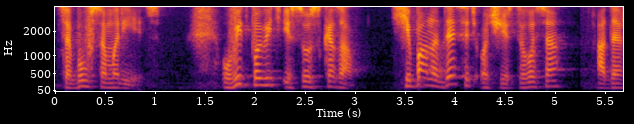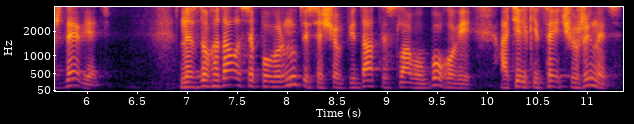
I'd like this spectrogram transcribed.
Це був самарієць. У відповідь Ісус сказав: Хіба не десять очистилося, а де ж дев'ять? Не здогадалося повернутися, щоб віддати славу Богові, а тільки цей чужинець.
